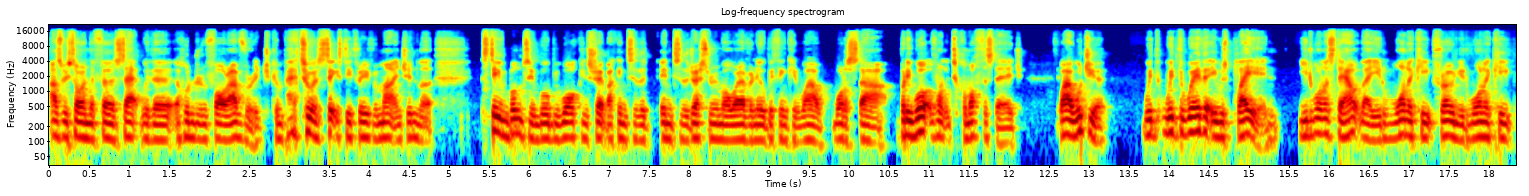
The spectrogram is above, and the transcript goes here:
as we saw in the first set with a 104 average compared to a 63 from Martin Schindler, Stephen Bunting will be walking straight back into the into the dressing room or wherever, and he'll be thinking, "Wow, what a start!" But he won't have wanted to come off the stage. Why would you? With with the way that he was playing, you'd want to stay out there. You'd want to keep throwing. You'd want to keep.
